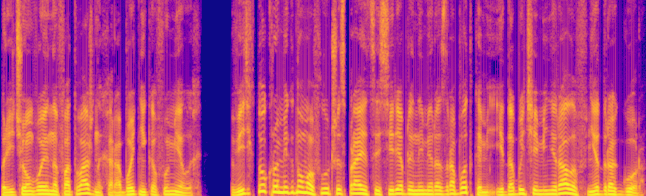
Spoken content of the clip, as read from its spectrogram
Причем воинов отважных, а работников умелых. Ведь кто, кроме гномов, лучше справится с серебряными разработками и добычей минералов в недрах гор?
